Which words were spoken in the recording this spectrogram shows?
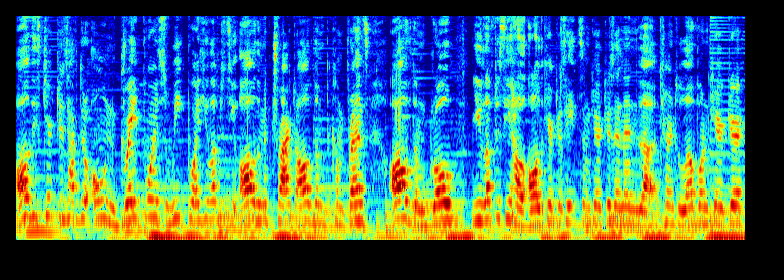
All these characters have their own great points, weak points. You love to see all of them interact, all of them become friends, all of them grow. You love to see how all the characters hate some characters and then turn to love one character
